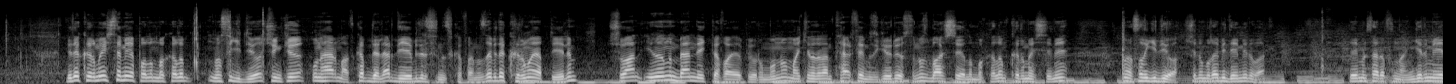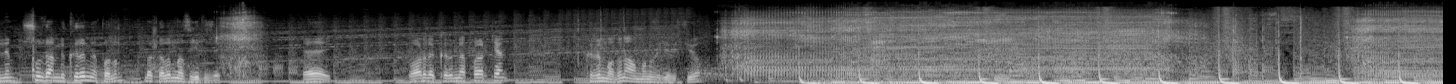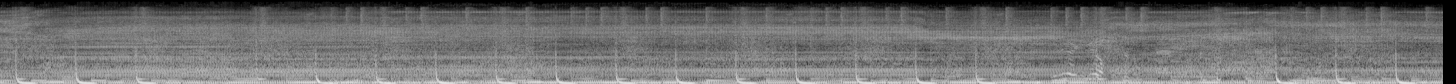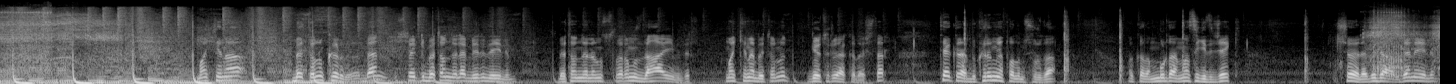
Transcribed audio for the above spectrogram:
Bir de kırma işlemi yapalım bakalım nasıl gidiyor. Çünkü bunu her matkap deler diyebilirsiniz kafanızda. Bir de kırma yap diyelim. Şu an inanın ben de ilk defa yapıyorum bunu. Makineden tertemiz görüyorsunuz. Başlayalım bakalım kırma işlemi nasıl gidiyor. Şimdi burada bir demir var. Demir tarafından girmeyelim. Şuradan bir kırım yapalım. Bakalım nasıl gidecek. Hey. Bu arada kırım yaparken kırım modunu almanız gerekiyor. Gidiyor gidiyor. Makina betonu kırdı. Ben sürekli beton delen biri değilim. Beton delen ustalarımız daha iyi bilir. Makine betonu götürüyor arkadaşlar. Tekrar bir kırım yapalım şurada. Bakalım buradan nasıl gidecek. Şöyle bir daha bir deneyelim.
